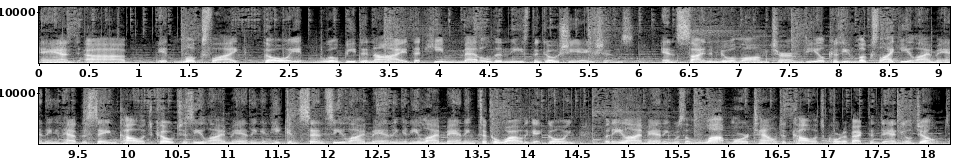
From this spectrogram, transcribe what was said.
and uh, it looks like, though it will be denied, that he meddled in these negotiations and signed him to a long term deal because he looks like Eli Manning and had the same college coach as Eli Manning, and he can sense Eli Manning. And Eli Manning took a while to get going, but Eli Manning was a lot more talented college quarterback than Daniel Jones.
